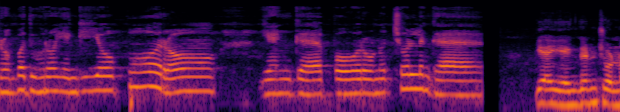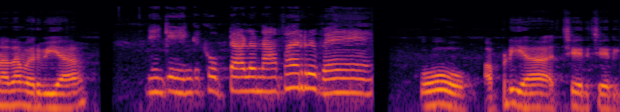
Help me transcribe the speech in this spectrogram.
ரொம்ப தூரம் எங்கேயோ போறோம். எங்க போறோம்னு சொல்லுங்க. ஏன் எங்கன்னு சொன்னாதான் வருவியா? நீங்க எங்க கூப்பிட்டாலும் நான் வருவேன். ஓ அப்படியா? சரி சரி.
